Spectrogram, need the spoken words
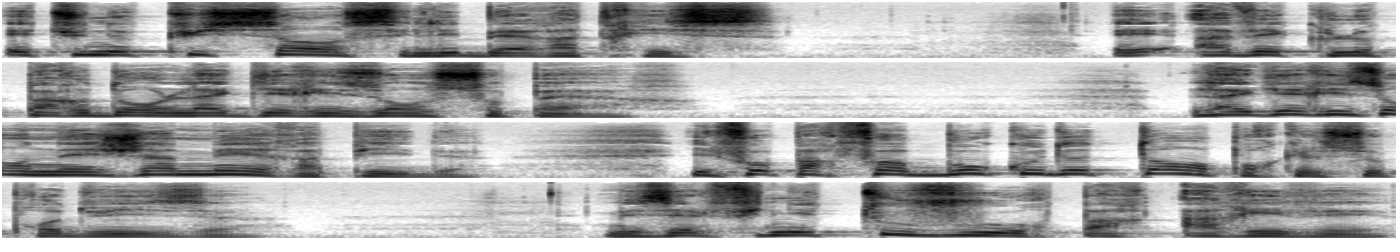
est une puissance libératrice. Et avec le pardon, la guérison s'opère. La guérison n'est jamais rapide. Il faut parfois beaucoup de temps pour qu'elle se produise. Mais elle finit toujours par arriver.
